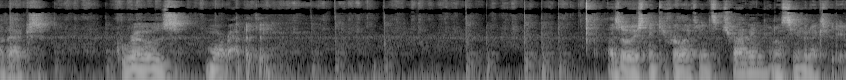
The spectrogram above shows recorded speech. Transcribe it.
of x grows more rapidly. As always, thank you for liking and subscribing, and I'll see you in the next video.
